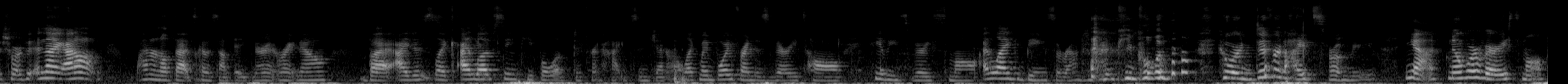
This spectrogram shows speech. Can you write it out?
short, and like I don't, I don't know if that's gonna sound ignorant right now, but I just like I love seeing people of different heights in general. Like my boyfriend is very tall. Haley's very small. I like being surrounded by people who are different heights from me. Yeah, no, we're very small.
